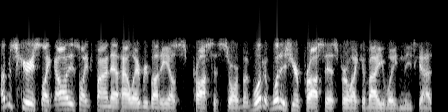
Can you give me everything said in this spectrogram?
I'm just curious. Like I always like to find out how everybody else's processes are. But what what is your process for like evaluating these guys?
